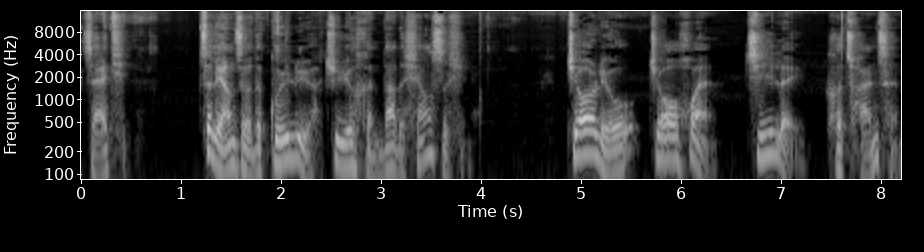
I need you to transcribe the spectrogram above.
载体。这两者的规律啊，具有很大的相似性。交流、交换、积累和传承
